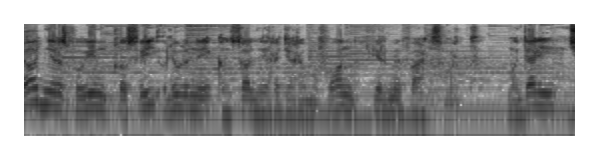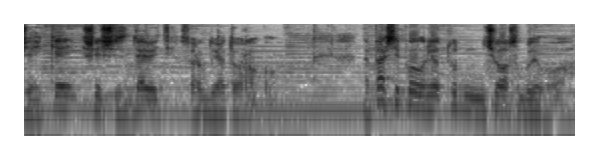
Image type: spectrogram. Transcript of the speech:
Сьогодні розповім про свій улюблений консольний радіограмофон фірми Farnsworth моделі JK669 49 року. На перший погляд тут нічого особливого.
